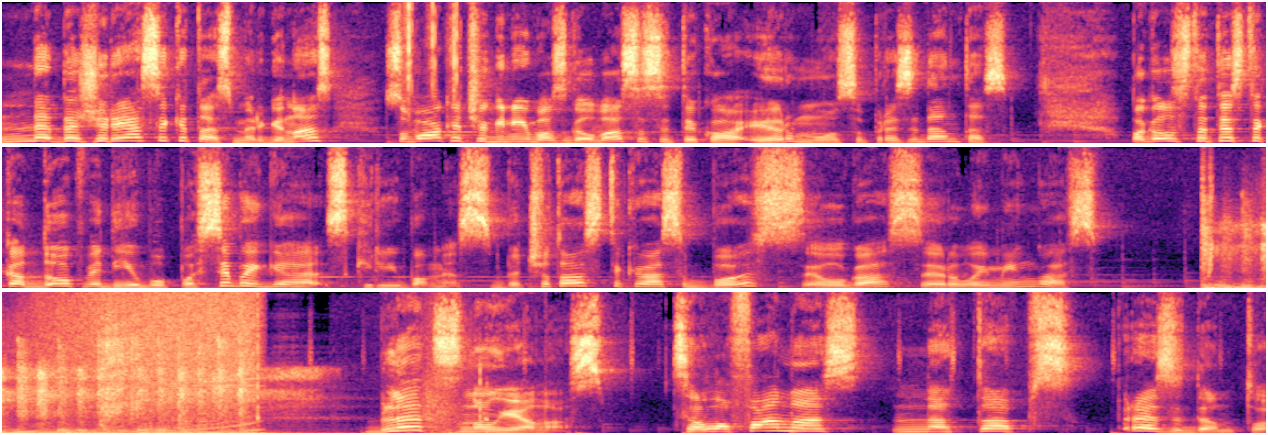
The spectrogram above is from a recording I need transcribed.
nebežiūrės į kitas merginas, su vokiečių gynybos galva susitiko ir mūsų prezidentas. Pagal statistiką daug vedybų pasibaigia skyrybomis, bet šitos tikiuosi bus ilgos ir laimingos. Blitz naujienos. Celofanas netaps prezidentu.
